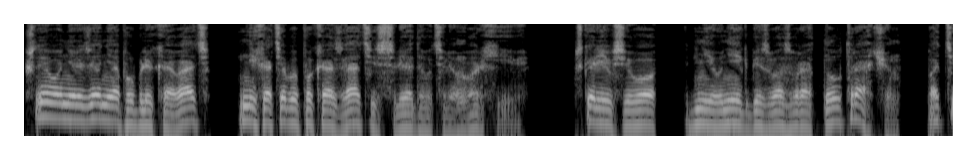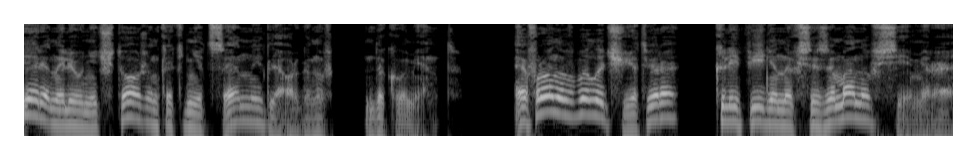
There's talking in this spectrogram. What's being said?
что его нельзя ни опубликовать, ни хотя бы показать исследователям в архиве. Скорее всего, дневник безвозвратно утрачен, потерян или уничтожен как неценный для органов документ. Эфронов было четверо, Клепининых Сеземанов семеро,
